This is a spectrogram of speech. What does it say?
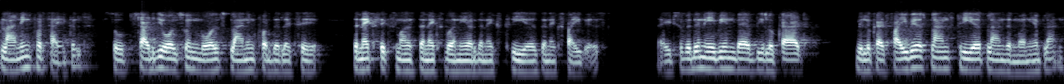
planning for cycles. So strategy also involves planning for the let's say the next six months, the next one year, the next three years, the next five years, right? So within AB InBev, we look at we look at five years plans, three year plans, and one year plans,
